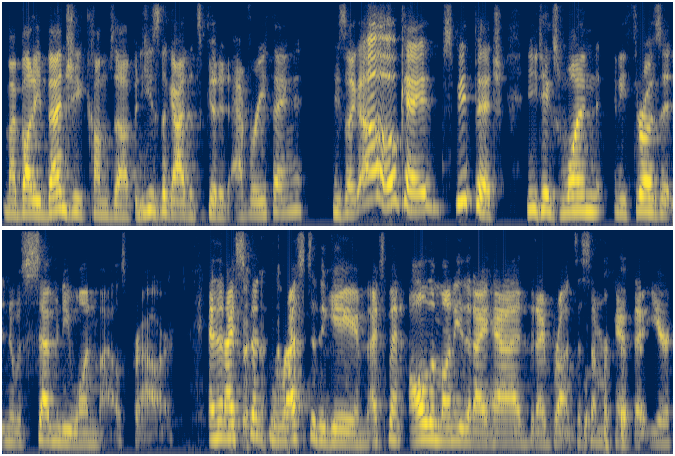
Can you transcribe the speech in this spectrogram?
my buddy Benji comes up and he's the guy that's good at everything. He's like, oh, okay, speed pitch. And he takes one and he throws it and it was 71 miles per hour. And then I spent the rest of the game, I spent all the money that I had that I brought to summer camp that year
